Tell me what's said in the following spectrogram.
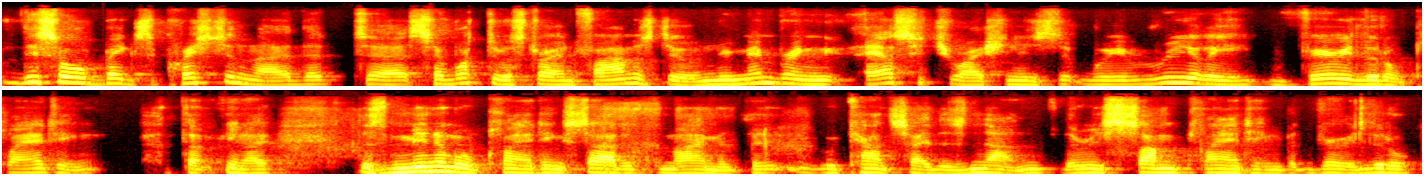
this all begs the question, though, that uh, so what do Australian farmers do? And remembering our situation is that we're really very little planting. The, you know, there's minimal planting started at the moment. We can't say there's none. There is some planting, but very little.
